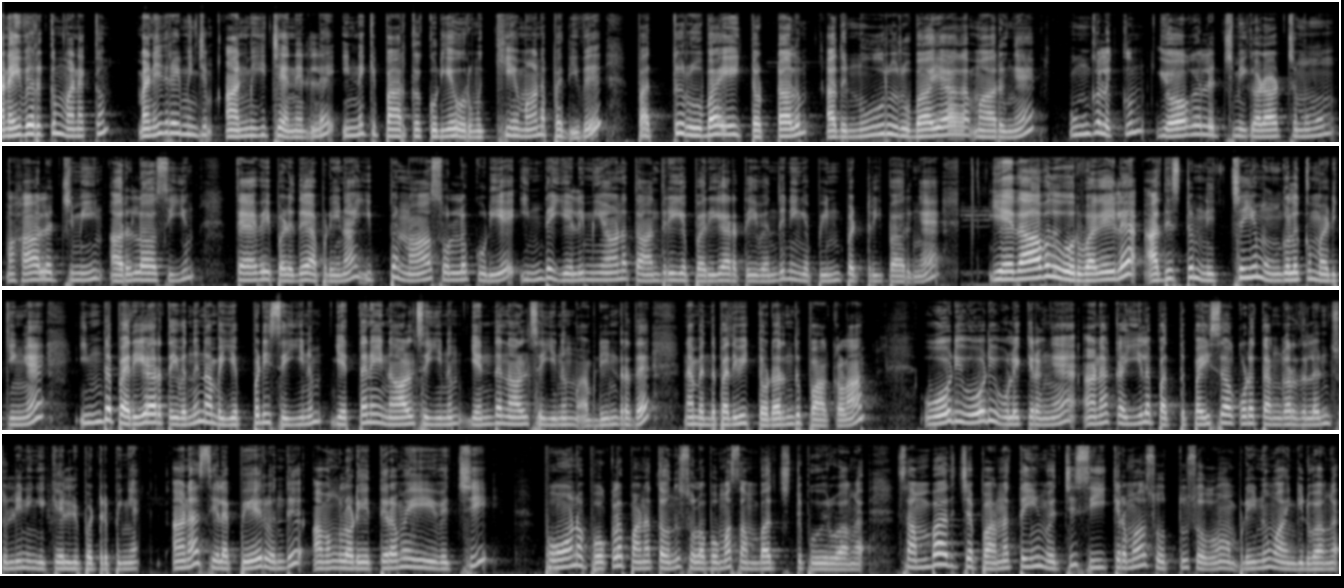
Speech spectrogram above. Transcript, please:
அனைவருக்கும் வணக்கம். மனிதரை மிஞ்சும் ஆன்மீக சேனலில் இன்றைக்கி பார்க்கக்கூடிய ஒரு முக்கியமான பதிவு பத்து ரூபாயை தொட்டாலும் அது நூறு ரூபாயாக மாறுங்க. உங்களுக்கும் யோகலட்சுமி கடாட்சமும் மகாலட்சுமியின் அருளாசியும் தேவைப்படுது அப்படின்னா இப்போ நான் சொல்லக்கூடிய இந்த எளிமையான தாந்திரிக பரிகாரத்தை வந்து நீங்கள் பின்பற்றி பாருங்கள் ஏதாவது ஒரு வகையில் அதிர்ஷ்டம் நிச்சயம் உங்களுக்கும் அடிக்குங்க இந்த பரிகாரத்தை வந்து நம்ம எப்படி செய்யணும் எத்தனை நாள் செய்யணும் எந்த நாள் செய்யணும் அப்படின்றத நம்ம இந்த பதிவை தொடர்ந்து பார்க்கலாம். ஓடி ஓடி உழைக்கிறோங்க. ஆனால் கையில் பத்து பைசா கூட தங்கறதில்லன்னு சொல்லி நீங்கள் கேள்விப்பட்டிருப்பீங்க. ஆனால் சில பேர் வந்து அவங்களுடைய திறமையை வச்சு போன போக்கில் பணத்தை வந்து சுலபமாக சம்பாதிச்சுட்டு போயிடுவாங்க சம்பாதிச்ச பணத்தையும் வச்சு சீக்கிரமாக சொத்து சுகம் அப்படின்னு வாங்கிடுவாங்க.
